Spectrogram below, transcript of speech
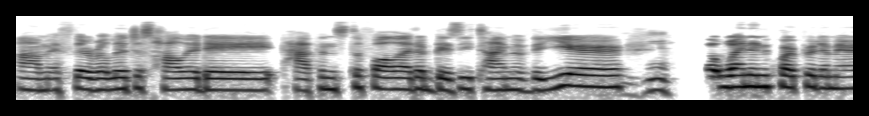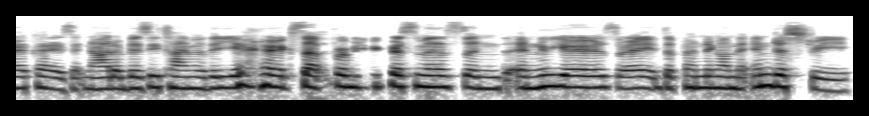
um, if their religious holiday happens to fall at a busy time of the year. Mm-hmm. But when in corporate America is it not a busy time of the year, except for maybe Christmas and, and New Year's, right? Depending on the industry.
